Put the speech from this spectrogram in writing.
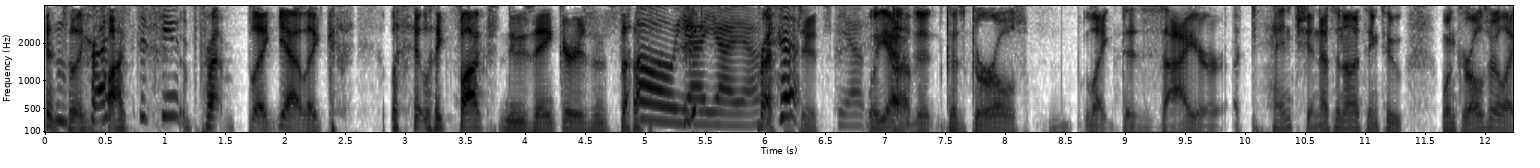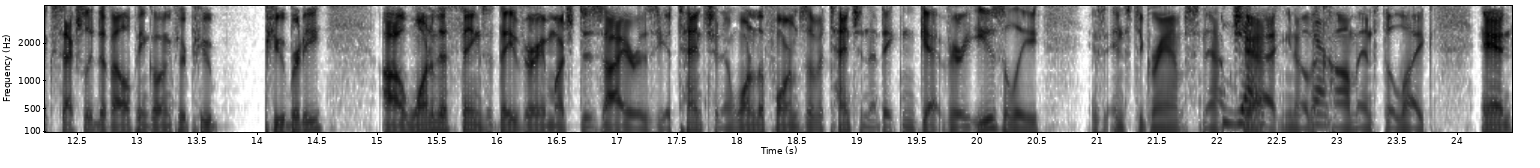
like Prostitutes? pre- like yeah, like like Fox News anchors and stuff. Oh yeah, yeah, yeah. Prostitutes. yeah. Well, yeah, because girls like desire attention. That's another thing too. When girls are like sexually developing, going through pu- puberty, uh, one of the things that they very much desire is the attention, and one of the forms of attention that they can get very easily is Instagram, Snapchat. Yes, You know, the yeah. comments, the like, and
